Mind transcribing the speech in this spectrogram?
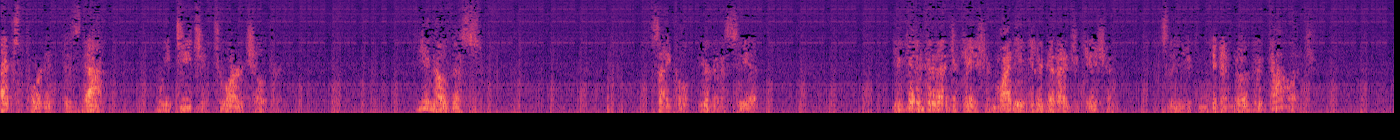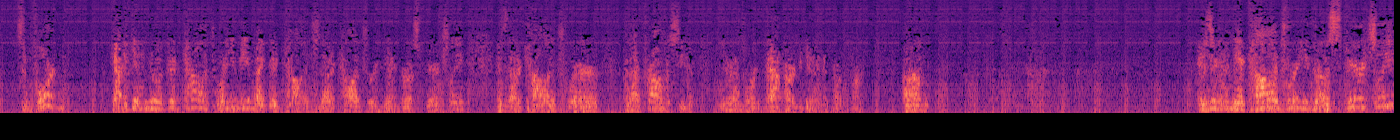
export it is that we teach it to our children. You know this cycle. You're going to see it. You get a good education. Why do you get a good education? So that you can get into a good college. It's important. Got to get into a good college. What do you mean by good college? Is that a college where you're going to grow spiritually? Is that a college where, because I promise you, you don't have to work that hard to get into a um, is it going to be a college where you grow spiritually?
